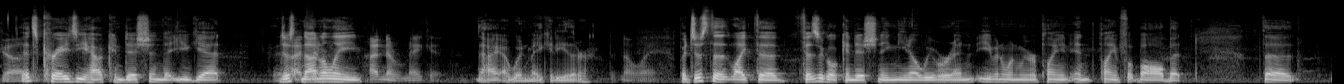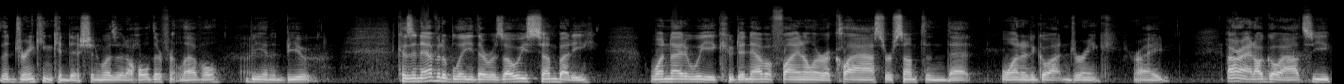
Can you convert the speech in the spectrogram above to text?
God. It's crazy how conditioned that you get. Just I'd not never- only I'd never make it. I, I wouldn't make it either, No way. but just the like the physical conditioning. You know, we were in even when we were playing in playing football, but the the drinking condition was at a whole different level. being in Butte, because inevitably there was always somebody one night a week who didn't have a final or a class or something that wanted to go out and drink. Right? All right, I'll go out. So you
